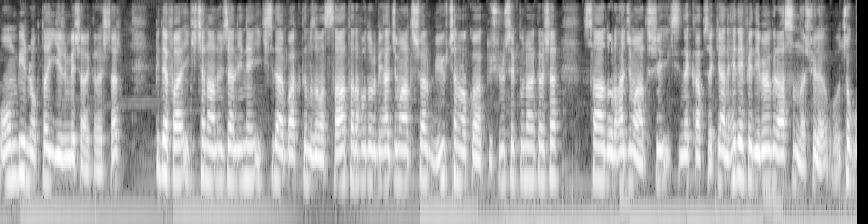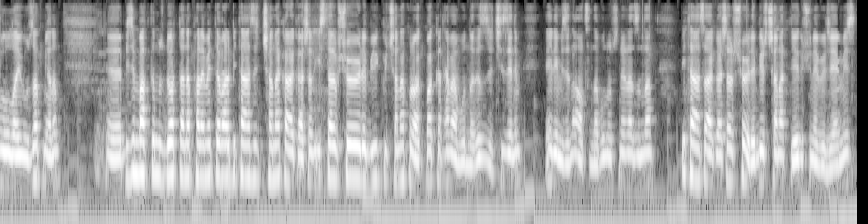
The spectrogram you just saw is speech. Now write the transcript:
11.25 arkadaşlar. Bir defa iki çanağın özelliğine ikisi de baktığımız zaman sağ tarafa doğru bir hacim artışı var. Büyük çanak olarak düşünürsek bunu arkadaşlar sağa doğru hacim artışı ikisini de kapsayacak. Yani hedeflediği bölgeler aslında şöyle çok olayı uzatmayalım. Ee, bizim baktığımız 4 tane parametre var. Bir tanesi çanak arkadaşlar. İster şöyle büyük bir çanak olarak bakın hemen bunu hızlıca çizelim. Elimizin altında bulunsun en azından. Bir tanesi arkadaşlar şöyle bir çanak diye düşünebileceğimiz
